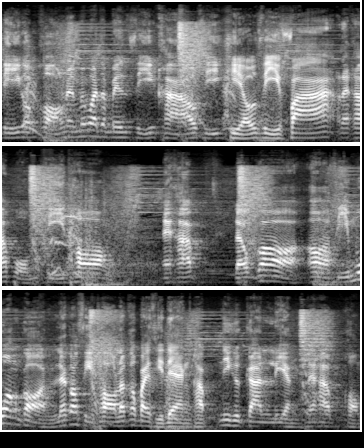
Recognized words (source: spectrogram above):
สีของของเนี่ยไม่ว่าจะเป็นสีขาว สีเขียว สีฟ้านะครับผมสีทองนะครับ แล้วก็อ๋อสีม่วงก่อน แล้วก็สีทองแล้วก็ไปสีแดงครับ นี่คือการเรียงนะครับของ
